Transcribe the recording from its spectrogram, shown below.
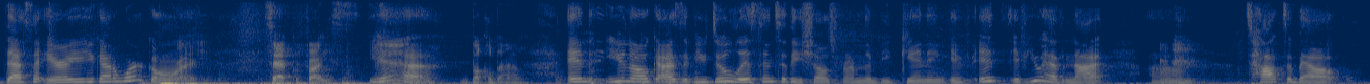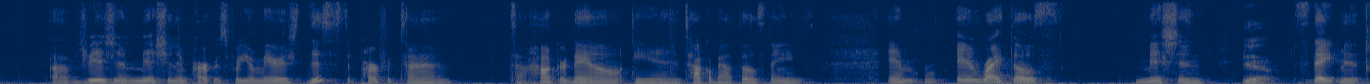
that's an area you got to work on. Right. Sacrifice yeah. buckle down and you know guys if you do listen to these shows from the beginning if it if you have not um, talked about a vision, mission, and purpose for your marriage, this is the perfect time to hunker down and talk about those things and and write those mission yeah statements.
